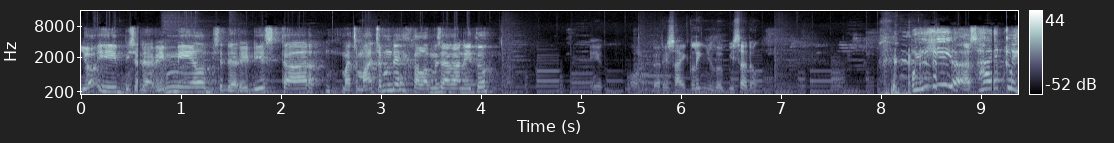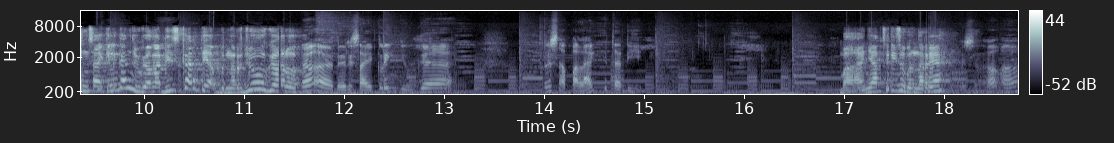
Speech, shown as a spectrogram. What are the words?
Yoi, bisa dari mill, bisa dari discard, macem-macem deh kalau misalkan itu. Iya. oh dari cycling juga bisa dong Oh iya, cycling. Cycling kan juga nggak discard ya, bener juga loh. Heeh, dari cycling juga terus apa lagi tadi Banyak sih sebenarnya. Bisa- heeh.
